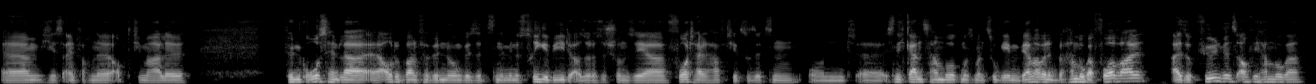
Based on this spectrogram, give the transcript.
Ähm, hier ist einfach eine optimale für einen Großhändler äh, Autobahnverbindung. Wir sitzen im Industriegebiet, also das ist schon sehr vorteilhaft hier zu sitzen und äh, ist nicht ganz Hamburg, muss man zugeben. Wir haben aber eine Hamburger Vorwahl, also fühlen wir uns auch wie Hamburger.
